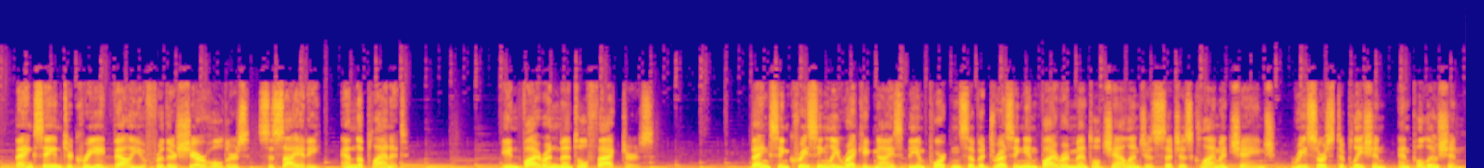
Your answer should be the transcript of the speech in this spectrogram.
banks aim to create value for their shareholders, society, and the planet. Environmental factors Banks increasingly recognize the importance of addressing environmental challenges such as climate change, resource depletion, and pollution.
